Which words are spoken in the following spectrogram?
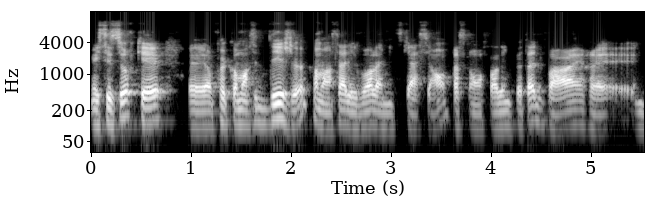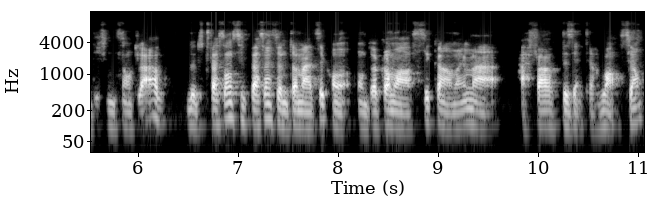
Mais c'est sûr qu'on euh, peut commencer déjà, commencer à aller voir la médication parce qu'on s'enligne peut-être vers une définition claire. De toute façon, si le patient est symptomatique, on, doit commencer quand même à faire des interventions.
